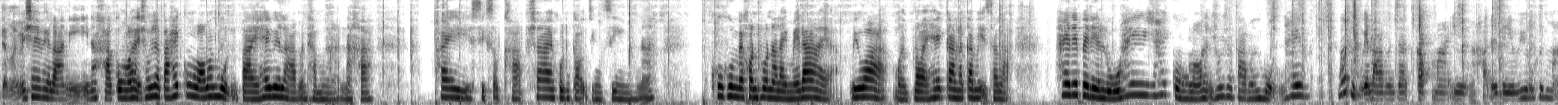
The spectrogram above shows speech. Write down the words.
แต่มันไม่ใช่เวลานี้นะคะกงล้อแห่งโชคชะตาให้กงล้อมันหมุนไปให้เวลามันทำงานนะคะไพ่ Six of Cups ใช่คนเก่าจริง ๆ นะ คุณคุณไปคอนโทรลอะไรไม่ได้อะวิว่าเหมือนปล่อยให้การและการเป็นอิสระ ให้ได้ไปเรียนรู้ให้ให้กงล้อแห่งโชคชะตามันหมุนให้เมื่อถึงเวลามันจะกลับมาเองอะค่ะเดเดวิลขึ้นมา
